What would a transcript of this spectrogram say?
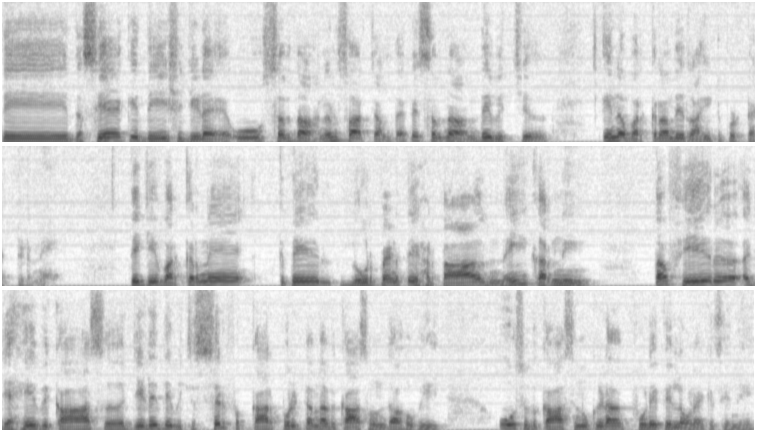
ਤੇ ਦੱਸਿਆ ਕਿ ਦੇਸ਼ ਜਿਹੜਾ ਹੈ, ਉਹ ਸੰਵਿਧਾਨ ਅਨੁਸਾਰ ਚੱਲਦਾ ਹੈ ਤੇ ਸੰਵਿਧਾਨ ਦੇ ਵਿੱਚ ਇਹਨਾਂ ਵਰਕਰਾਂ ਦੇ ਰਾਈਟ ਪ੍ਰੋਟੈਕਟਡ ਨੇ। ਤੇ ਜੇ ਵਰਕਰ ਨੇ ਕਿਤੇ ਲੋੜ ਪੈਣ ਤੇ ਹੜਤਾਲ ਨਹੀਂ ਕਰਨੀ, ਤਾਂ ਫਿਰ ਅਜਿਹੇ ਵਿਕਾਸ ਜਿਹੜੇ ਦੇ ਵਿੱਚ ਸਿਰਫ ਕਾਰਪੋਰੇਟਾਂ ਦਾ ਵਿਕਾਸ ਹੁੰਦਾ ਹੋਵੇ, ਉਸ ਵਿਕਾਸ ਨੂੰ ਕਿਹੜਾ ਫੋੜੇ ਤੇ ਲਾਉਣਾ ਕਿਸੇ ਨੇ?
